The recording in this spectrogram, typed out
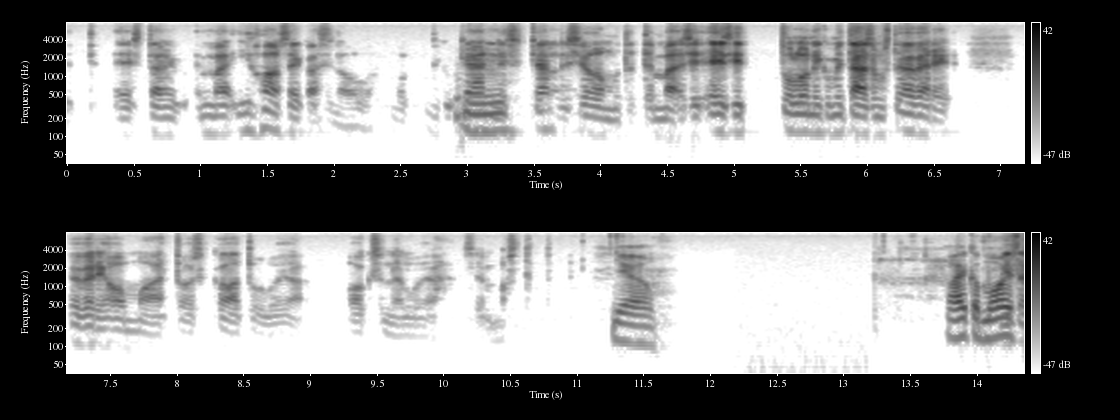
et, ei sitä, niinku- en mä ihan sekaisin ollut. Mutta niin kännis, kännis joo, mutta et en mä, ei siitä tullut niinku mitään semmoista överi, överihommaa, että olisi kaatullut ja oksennellut ja semmoista. joo. Aika moista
